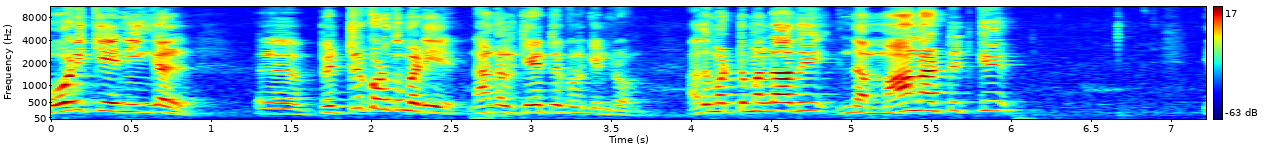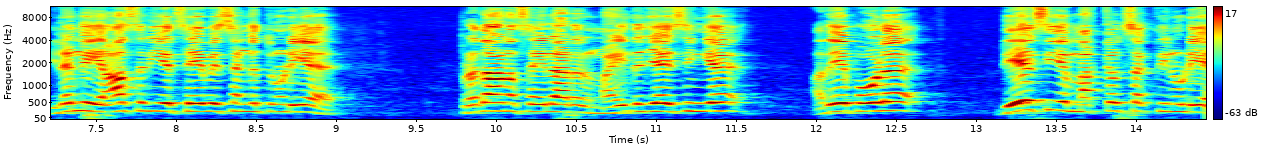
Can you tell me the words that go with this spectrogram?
கோரிக்கையை நீங்கள் பெற்றுக் கொடுக்கும்படி நாங்கள் கேட்டுக்கொள்கின்றோம். அது மட்டுமல்லாது இந்த மாநாட்டிற்கு இலங்கை ஆசிரியர் சேவை சங்கத்தினுடைய பிரதான செயலாளர் மஹிந்த ஜெயசிங்க அதே போல தேசிய மக்கள் சக்தியினுடைய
